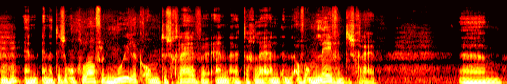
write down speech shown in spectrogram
Mm -hmm. en, en het is ongelooflijk moeilijk om te schrijven en, uh, tegelijk, en, en, of om levend te schrijven. Um, En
